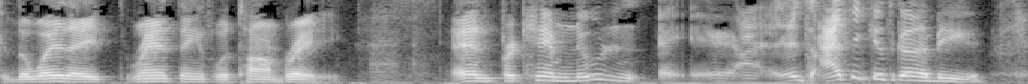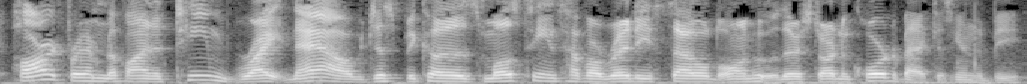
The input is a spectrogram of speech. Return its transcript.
the way they ran things with Tom Brady. And for Cam Newton, eh, eh, it's I think it's going to be hard for him to find a team right now just because most teams have already settled on who their starting quarterback is going to be.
